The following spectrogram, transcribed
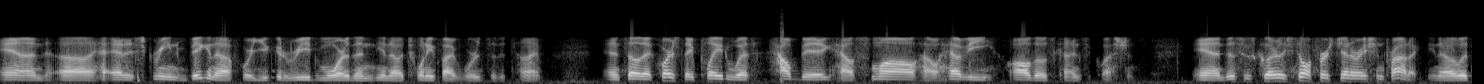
and uh, at a screen big enough where you could read more than you know 25 words at a time. And so, of course, they played with how big, how small, how heavy, all those kinds of questions. And this is clearly still a first generation product. You know, it,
